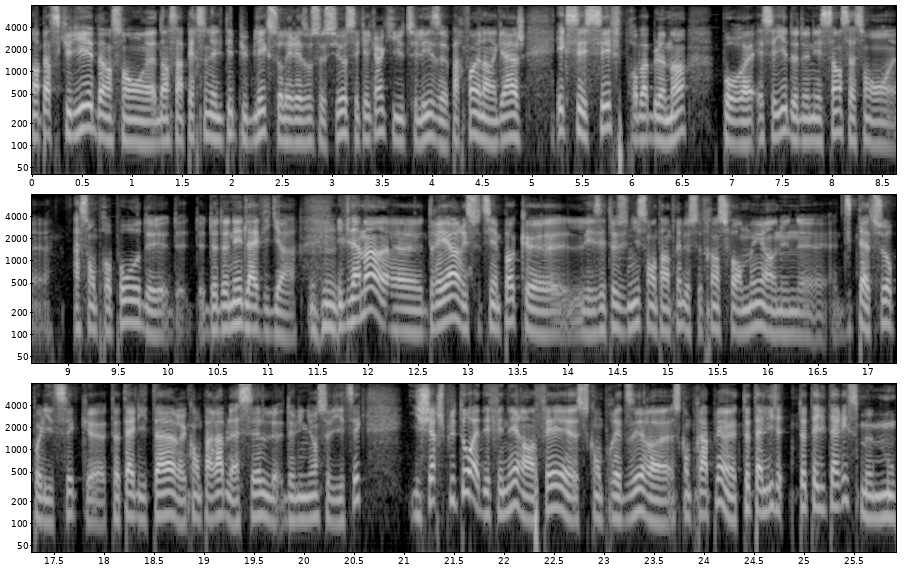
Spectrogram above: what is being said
en particulier dans, son, euh, dans sa personnalité publique sur les réseaux sociaux. C'est quelqu'un qui utilise parfois un langage excessif, probablement, pour euh, essayer de donner sens à son, à son propos de, de, donner de la vigueur. Mhm. Évidemment, euh, Dreher, il soutient pas que les États-Unis sont en train de se transformer en une euh, dictature politique euh, totalitaire comparable à celle de l'Union soviétique. Il cherche plutôt à définir, en fait, ce qu'on pourrait dire, ce qu'on pourrait appeler un totalitarisme mou,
